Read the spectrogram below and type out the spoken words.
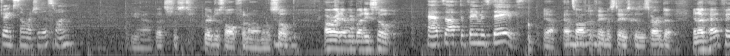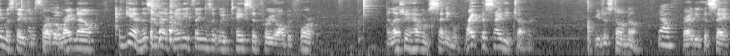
drank so much of this one. Yeah, that's just, they're just all phenomenal. So, mm-hmm. all right, everybody. So, Hats off to Famous Dave's. Yeah, hats off to mm-hmm. Famous Dave's because it's hard to. And I've had Famous Dave's before, but right now, again, this is like many things that we've tasted for you all before. Unless you have them sitting right beside each other, you just don't know, No. right? You could say,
